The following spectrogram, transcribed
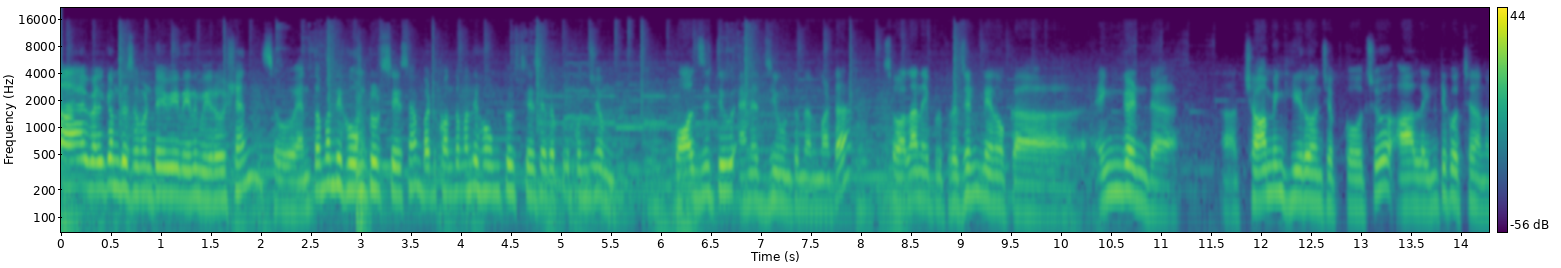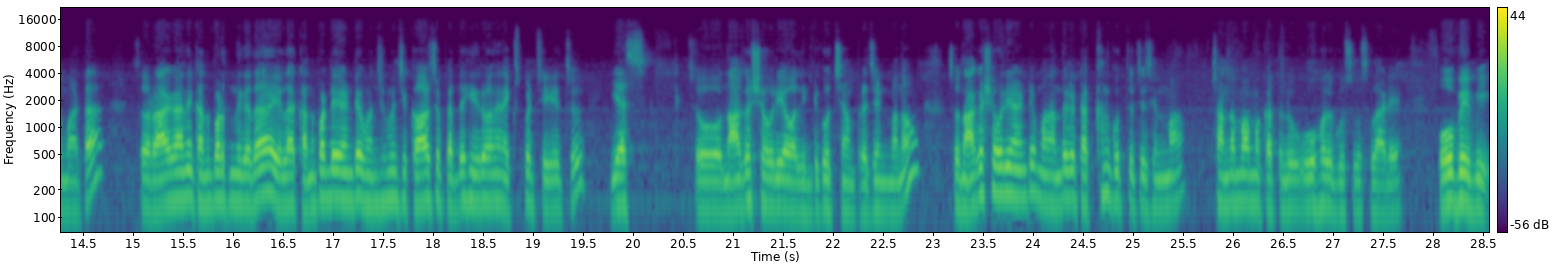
Hi welcome to Suman TV. నేను మీ రోషన్. సో ఎంతమంది హోమ్ టూర్స్ చేసాం బట్ కొంతమంది హోమ్ టూర్స్ చేసేటప్పుడు కొంచెం పాజిటివ్ ఎనర్జీ ఉంటుందన్నమాట. సో అలానే ఇప్పుడు ప్రజెంట్ నేను ఒక యంగ్ అండ్ చార్మింగ్ హీరో అని చెప్పుకోవచ్చు. వాళ్ళ ఇంటికి వచ్చాను అనమాట సో రాగానే కనపడుతుంది కదా ఇలా కనపడ్డాయంటే మంచి మంచి కార్స్ పెద్ద హీరో అని ఎక్స్పెక్ట్ చేయొచ్చు. ఎస్ సో నాగశౌర్య వాళ్ళ ఇంటికి వచ్చాం ప్రజెంట్ మనం. సో నాగశౌర్య అంటే మనందరికీ టక్కని గుర్తొచ్చే సినిమా. చందమామ కథలు ఊహలు గుసగుసలాడే. ఓ బేబీ.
